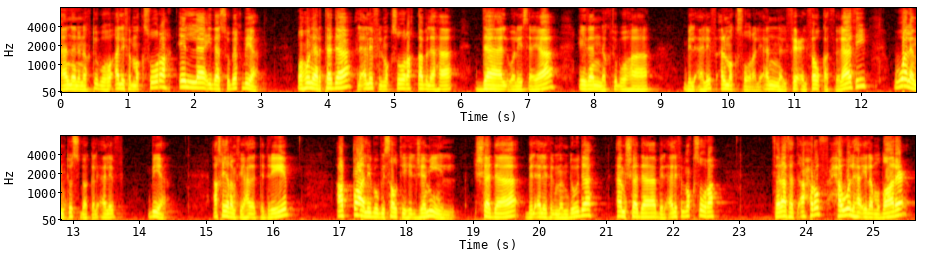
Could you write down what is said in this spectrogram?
أننا نكتبه ألفا مقصورة إلا إذا سبق بياء. وهنا ارتدى الألف المقصورة قبلها دال وليس ياء. إذا نكتبها بالألف المقصورة لأن الفعل فوق الثلاثي ولم تسبق الألف بياء. أخيرا في هذا التدريب الطالب بصوته الجميل شدى بالألف الممدودة أم شدى بالألف المقصورة؟ ثلاثة أحرف حولها إلى مضارع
